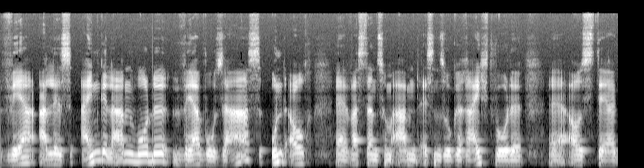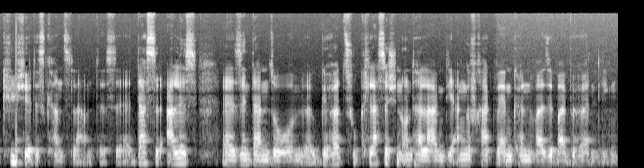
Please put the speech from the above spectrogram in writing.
wer alles eingeladen wurde, wer wo saß und auch äh, was dann zum Abendessen so gereicht wurde äh, aus der Küche des Kanzleramtes. Äh, das alles äh, sind dann so, äh, gehört zu klassischen Unterlagen, die angefragt werden können, weil sie bei Behörden liegen.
